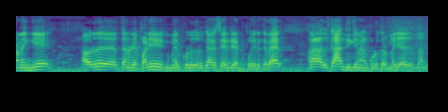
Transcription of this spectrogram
வணங்கி அவர் வந்து தன்னுடைய பணியை மேற்கொள்வதற்காக செக்ரட்டரியேட் போயிருக்கிறார். ஆனால் அது காந்திக்கு நான் கொடுக்குற மரியாதை தான்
